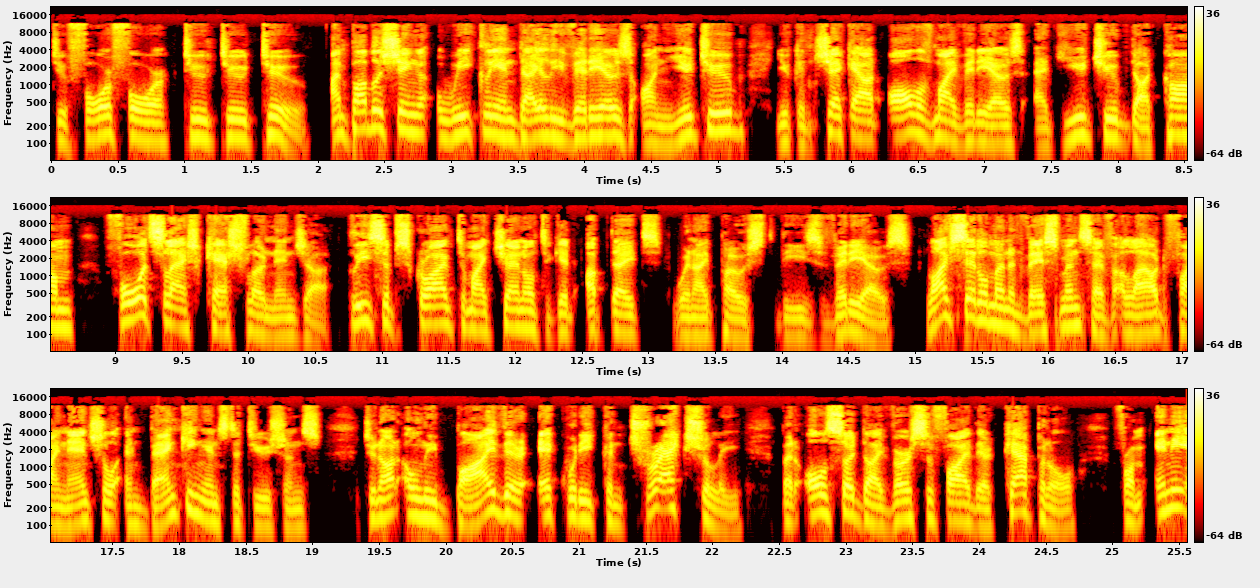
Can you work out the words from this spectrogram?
to 44222. I'm publishing weekly and daily videos on YouTube. You can check out all of my videos at youtube.com forward slash cashflow ninja. Please subscribe to my channel to get updates when I post these videos. Life settlement investments have allowed financial and banking institutions to not only buy their equity contractually, but also diversify their capital from any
